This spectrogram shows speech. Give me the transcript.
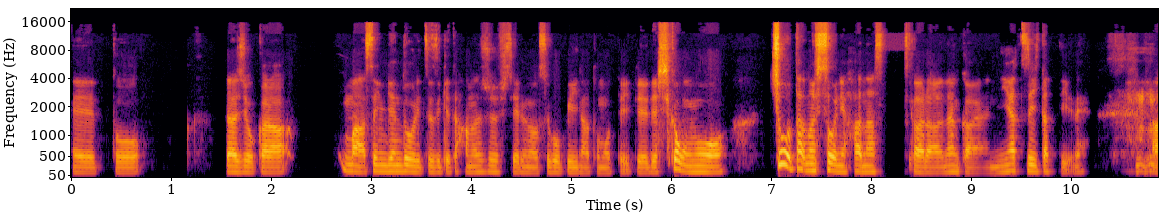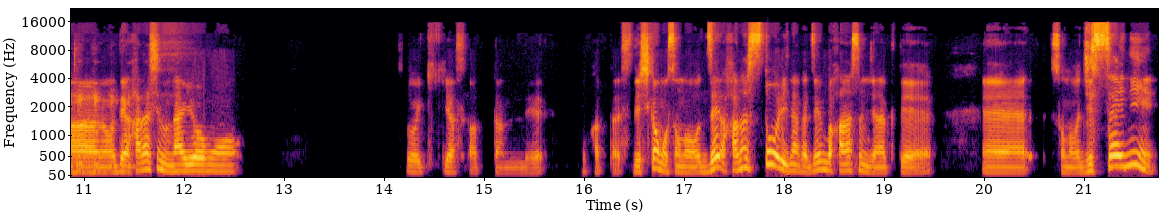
えー、とラジオから、まあ、宣言通り続けて話をしているのはすごくいいなと思っていてでしかももう超楽しそうに話すからなんかニヤついたっていうね あので話の内容もすごい聞きやすかったんでよかったです。でしかもそのぜ話す通りなんか全部話すんじゃなくて、えーその実際に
